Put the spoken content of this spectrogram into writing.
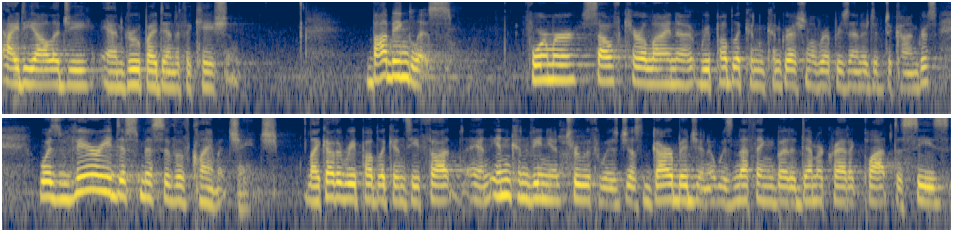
ideology, and group identification. Bob Inglis, former South Carolina Republican congressional representative to Congress, was very dismissive of climate change. Like other Republicans, he thought an inconvenient truth was just garbage and it was nothing but a Democratic plot to seize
